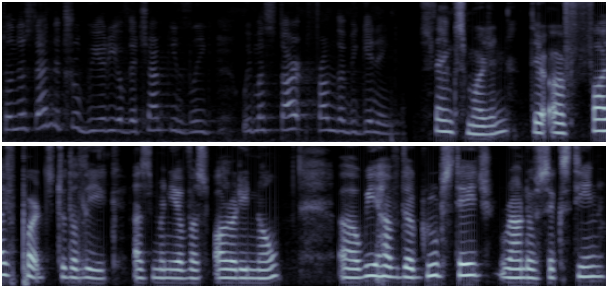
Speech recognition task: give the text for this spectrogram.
To understand the true beauty of the Champions League, we must start from the beginning. Thanks, Martin. There are five parts to the league, as many of us already know. Uh, we have the group stage, round of 16,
